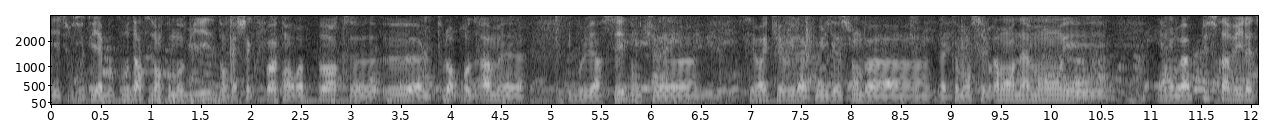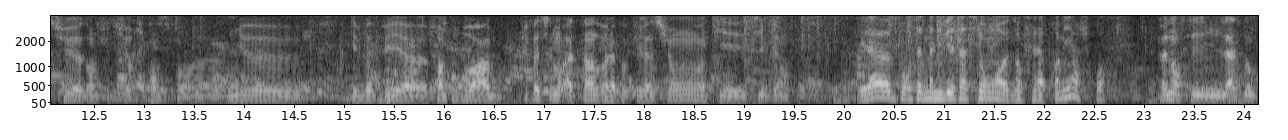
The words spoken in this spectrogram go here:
Et surtout qu'il y a beaucoup d'artisans qu'on mobilise, donc à chaque fois qu'on reporte, euh, eux, euh, tout leur programme est bouleversé. Donc c'est vrai que oui, la communication doit, commencer vraiment en amont et, on va plus travailler là-dessus dans le futur, je pense, pour mieux développer, enfin pour pouvoir plus facilement atteindre la population qui est ciblée en fait. Et là, pour cette manifestation, donc c'est la première, je crois. Euh, non, c'est là, donc,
